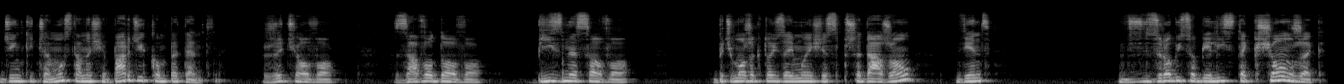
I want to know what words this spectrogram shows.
dzięki czemu stanę się bardziej kompetentny życiowo, zawodowo, biznesowo. Być może ktoś zajmuje się sprzedażą Więc zrobi sobie listę książek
